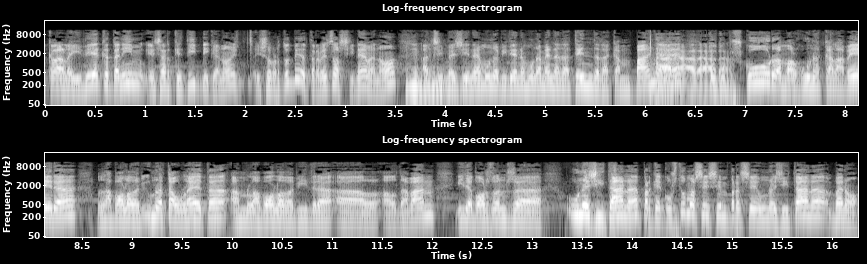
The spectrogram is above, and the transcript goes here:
Clar, la idea que tenim és arquetípica, no? I, i sobretot ve a través del cinema, no? Mm -hmm. Ens imaginem una vident amb una mena de tenda de campanya, Ara, eh? ara, Tot ara. obscur, amb alguna calavera, la bola de, una tauleta amb la bola de vidre al, al davant, i llavors, doncs, eh, una gitana, perquè acostuma a ser sempre ser una gitana, bueno,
